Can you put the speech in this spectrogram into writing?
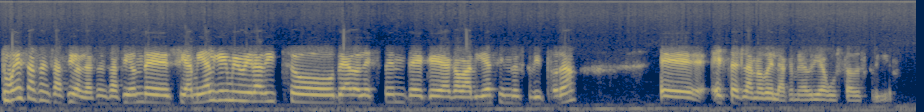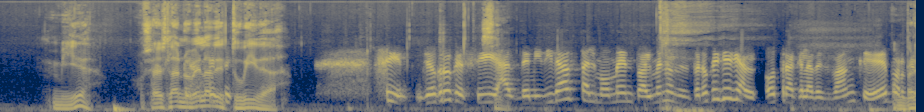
tuve esa sensación, la sensación de si a mí alguien me hubiera dicho de adolescente que acabaría siendo escritora, eh, esta es la novela que me habría gustado escribir. Mira, o sea, es la novela de tu vida. Sí, yo creo que sí. De mi vida hasta el momento, al menos espero que llegue a otra que la desbanque, ¿eh? porque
